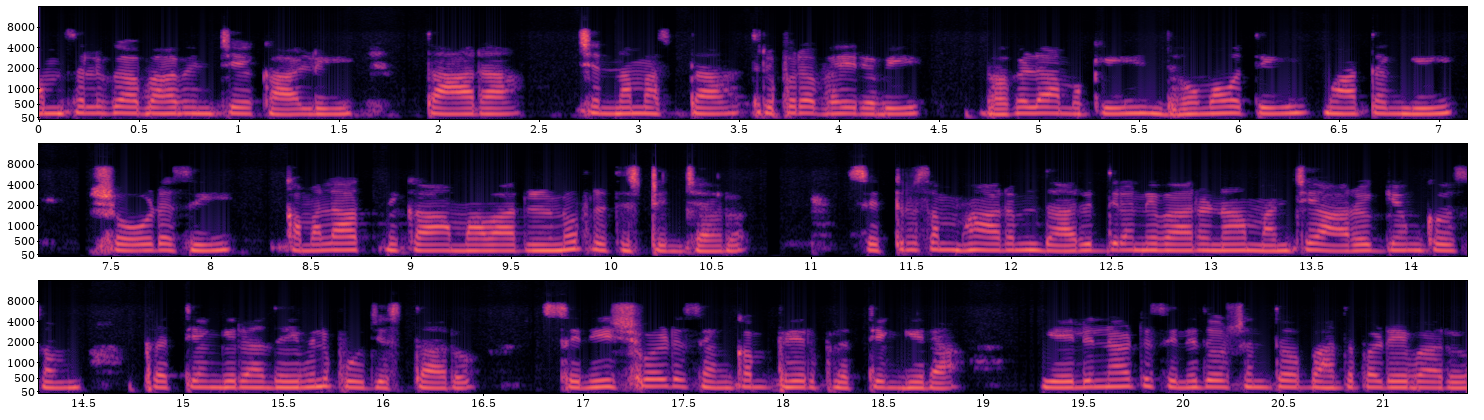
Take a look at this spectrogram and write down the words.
అంశలుగా భావించే కాళీ తార చిన్నమస్త త్రిపుర భైరవి బగళాముఖి ధూమవతి మాతంగి షోడసి కమలాత్మిక అమ్మవార్లను ప్రతిష్ఠించారు. శత్రు సంహారం దారిద్ర్య నివారణ మంచి ఆరోగ్యం కోసం ప్రత్యంగిరాదేవిని పూజిస్తారు. శనీశ్వరుడి శంఖం పేరు ప్రత్యంగిర. ఏలినాటి శనిదోషంతో బాధపడేవారు.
